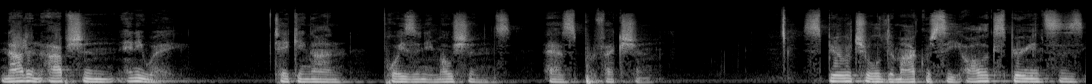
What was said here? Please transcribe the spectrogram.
not an option anyway, taking on poison emotions as perfection. Spiritual democracy, all experiences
